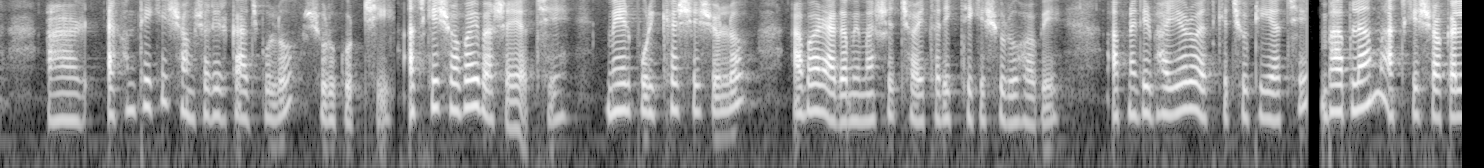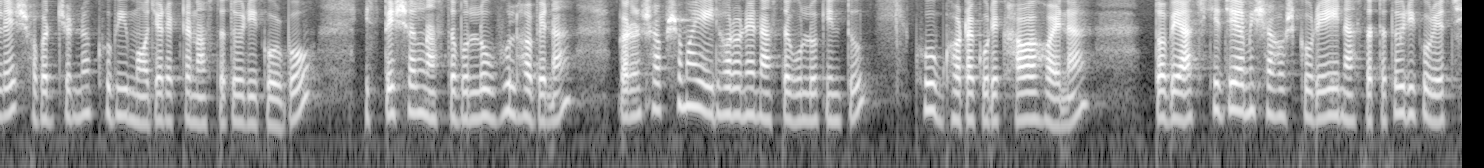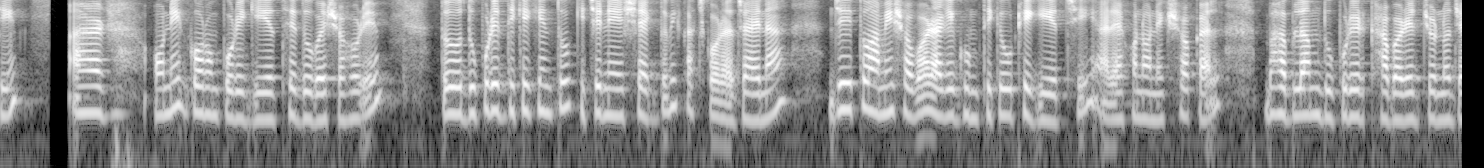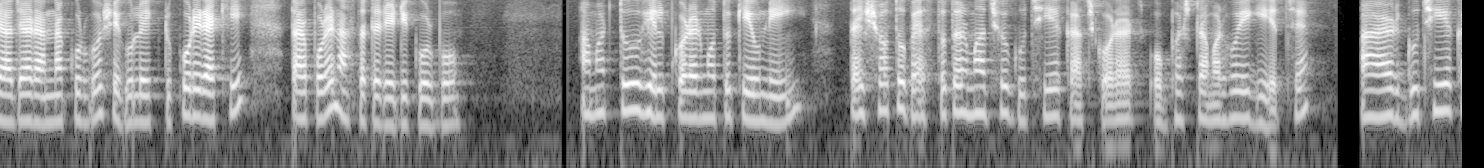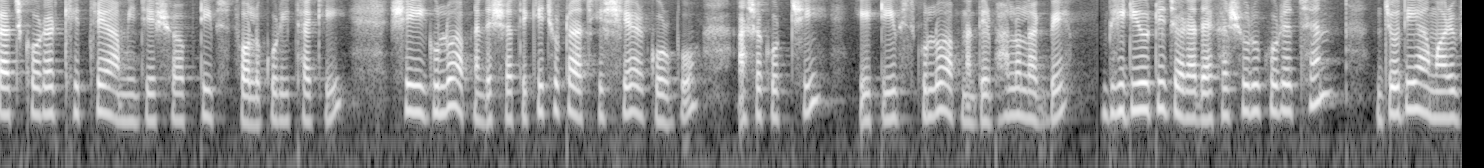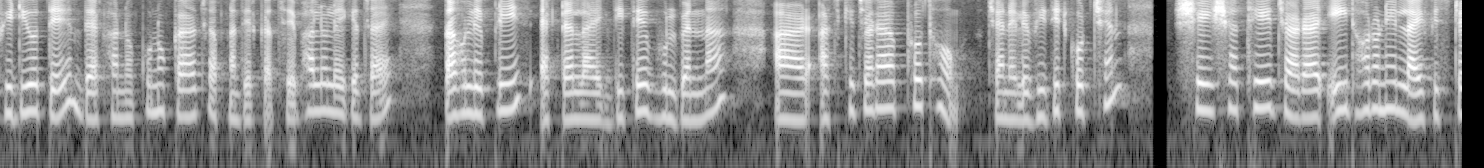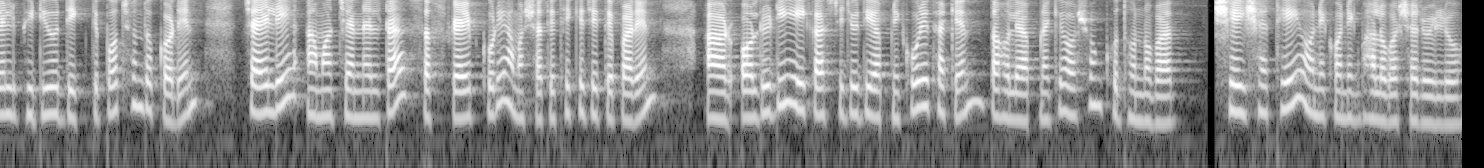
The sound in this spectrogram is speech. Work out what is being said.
আর এখন থেকে সংসারের কাজগুলো শুরু করছি। আজকে সবাই বাসায় আছে। মেয়ের পরীক্ষা শেষ হলো, আবার আগামী মাসের ছয় তারিখ থেকে শুরু হবে। আপনাদের ভাইয়েরও আজকে ছুটি আছে। ভাবলাম আজকে সকালে সবার জন্য খুবই মজার একটা নাস্তা তৈরি করব। স্পেশাল নাস্তা বললেও ভুল হবে না, কারণ সব সময় এই ধরনের নাস্তাগুলো কিন্তু খুব ঘটা করে খাওয়া হয় না। তবে আজকে যে আমি সাহস করে এই নাস্তাটা তৈরি করেছি, আর অনেক গরম পড়ে গিয়েছে দুবাই শহরে, তো দুপুরের দিকে কিন্তু কিচেনে এসে একদমই কাজ করা যায় না। যেহেতু আমি সবার আগে ঘুম থেকে উঠে গিয়েছি আর এখন অনেক সকাল, ভাবলাম দুপুরের খাবারের জন্য যা যা রান্না করব সেগুলো একটু করে রাখি, তারপরে নাস্তাটা রেডি করব। আমার তো হেল্প করার মতো কেউ নেই, তাই শত ব্যস্ততার মাঝেও গুছিয়ে কাজ করার অভ্যাসটা আমার হয়ে গিয়েছে আর গুছিয়ে কাজ করার ক্ষেত্রে আমি যে সব টিপস ফলো করি থাকি, সেইগুলো আপনাদের সাথে কিছুটা আজকে শেয়ার করব আশা করছি এই টিপসগুলো আপনাদের ভালো লাগবে। ভিডিওটি যারা দেখা শুরু করেছেন, যদি আমার ভিডিওতে দেখানো কোনো কাজ আপনাদের কাছে ভালো লেগে যায়, তাহলে প্লিজ একটা লাইক দিতে ভুলবেন না। আর আজকে যারা প্রথম চ্যানেলে ভিজিট করছেন, সেই সাথে যারা এই ধরনের লাইফস্টাইল ভিডিও দেখতে পছন্দ করেন, চাইলে আমার চ্যানেলটা সাবস্ক্রাইব করে আমার সাথে থেকে যেতে পারেন। আর অলরেডি এই কাজটি যদি আপনি করে থাকেন, তাহলে আপনাকে অসংখ্য ধন্যবাদ। সেই সাথে অনেক অনেক ভালোবাসা রইল।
